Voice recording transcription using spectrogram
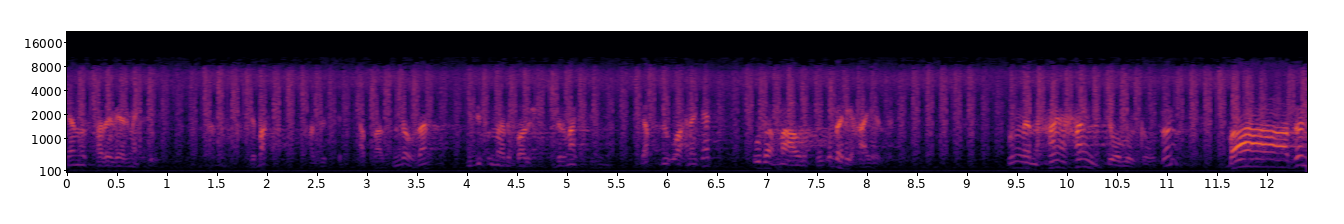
Yalnız para vermek değil. İşte bak Abbas'ın olan gidip bunları barıştırmak için yaptığı o hareket o da maruftur, o da bir hayırdır. Bunların hangisi olursa olsun babın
